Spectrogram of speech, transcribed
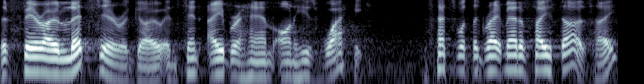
that Pharaoh let Sarah go and sent Abraham on his way. That's what the great man of faith does, hey?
